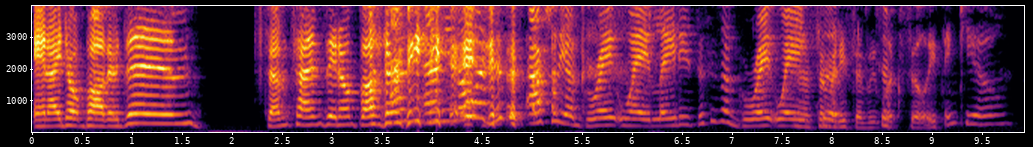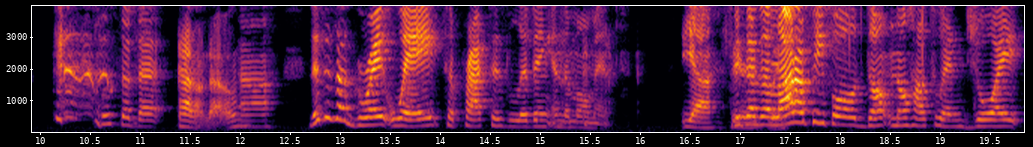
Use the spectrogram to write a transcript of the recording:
And I don't bother them. Sometimes they don't bother And, me. and you know what? This is actually a great way, ladies. This is a great way. Oh, to, somebody said we to- look silly. Thank you. Who said that? I don't know. Uh, this is a great way to practice living in the moment. yeah, because a lot of people don't know how to enjoy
